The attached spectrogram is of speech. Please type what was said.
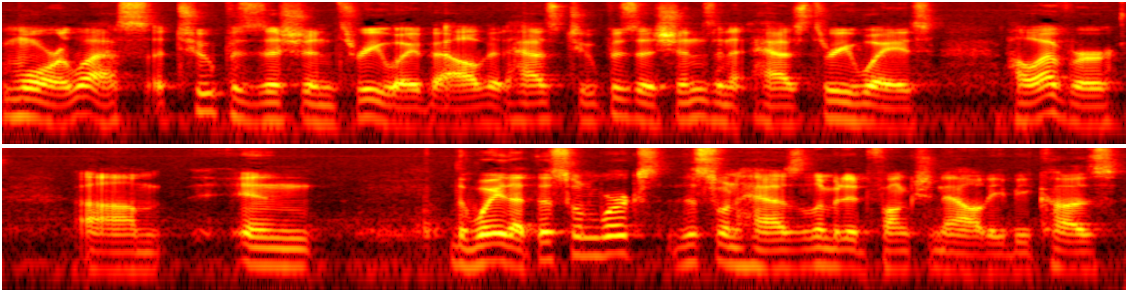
more or less a two position three way valve. It has two positions and it has three ways. However, um, in the way that this one works, this one has limited functionality because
